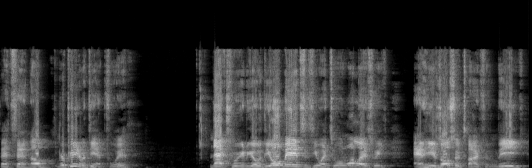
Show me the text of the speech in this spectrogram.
that's that. And I'll repeat them at the end for you. Next, we're going to go with the old man since he went 2 and 1 last week. And he is also tied for the league,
